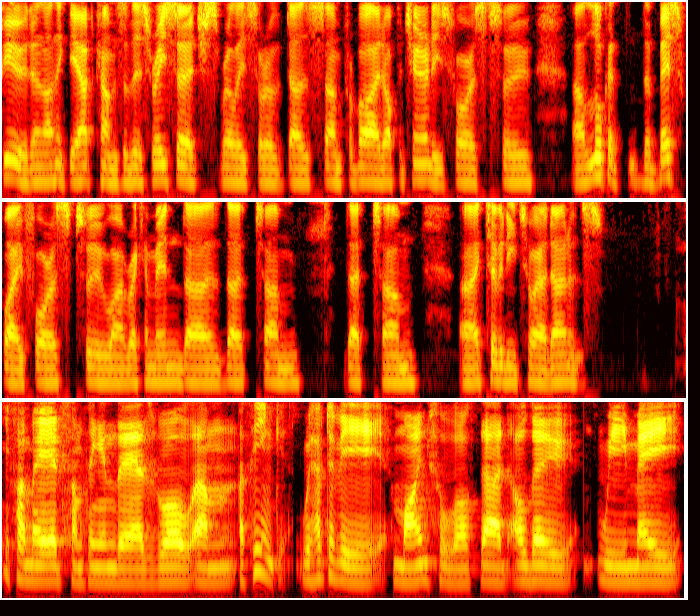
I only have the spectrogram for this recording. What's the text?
viewed. And I think the outcomes of this research really sort of does um, provide opportunities for us to uh, look at the best way for us to uh, recommend uh, that um, that um, uh, activity to our donors. If I may add something in there as well, um, I think we have to be mindful of that. Although we may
